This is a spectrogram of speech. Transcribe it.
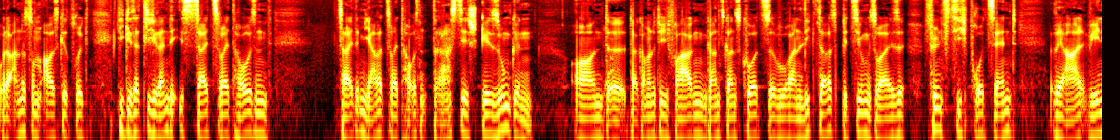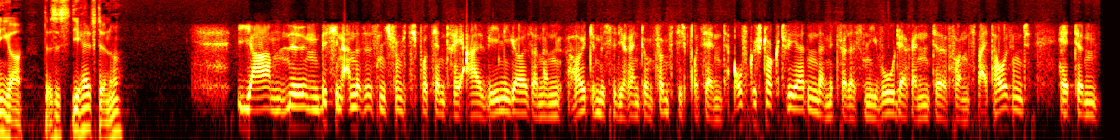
Oder andersrum ausgedrückt, die gesetzliche Rente ist seit 2000, seit dem Jahre 2000 drastisch gesunken. Und äh, da kann man natürlich fragen, ganz, ganz kurz, woran liegt das? Beziehungsweise 50 Prozent real weniger. Das ist die Hälfte, ne? Ja, äh, ein bisschen anders ist nicht 50 Prozent real weniger, sondern heute müsste die Rente um 50 Prozent aufgestockt werden, damit wir das Niveau der Rente von 2000 hätten,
